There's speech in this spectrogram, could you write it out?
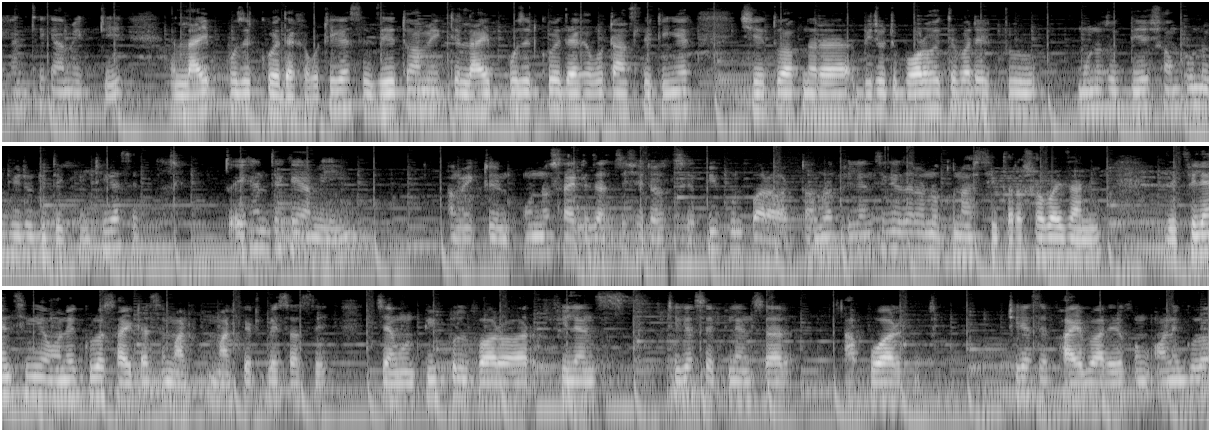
এখান থেকে আমি একটি লাইভ প্রজেক্ট করে দেখাবো, ঠিক আছে? যেহেতু আমি একটি লাইভ প্রজেক্ট করে দেখাবো ট্রান্সলেটিংয়ের সেহেতু আপনারা ভিডিওটি বড় হতে পারে, একটু মনোযোগ দিয়ে সম্পূর্ণ ভিডিওটি দেখবেন, ঠিক আছে? তো এখান থেকে আমি আমি একটি অন্য সাইটে যাচ্ছি, সেটা হচ্ছে পিপুল পার আওয়ার তো আমরা ফ্রিল্যান্সিংয়ে যারা নতুন আসছি, তারা সবাই জানি যে ফ্রিল্যান্সিংয়ে অনেকগুলো সাইট আছে মার্কেট প্লেস আছে, যেমন পিপুল পার আওয়ার ফ্রিল্যান্স ঠিক আছে? ফ্রিল্যান্সার আপওয়ার্ক ঠিক আছে? ফাইবার এরকম অনেকগুলো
